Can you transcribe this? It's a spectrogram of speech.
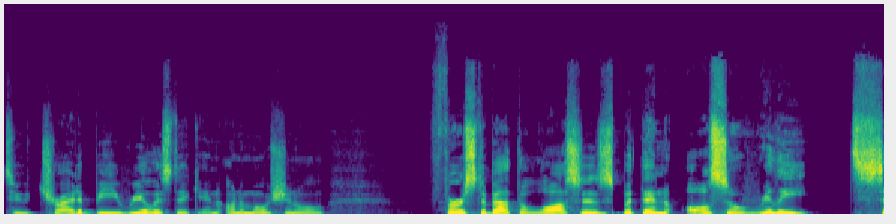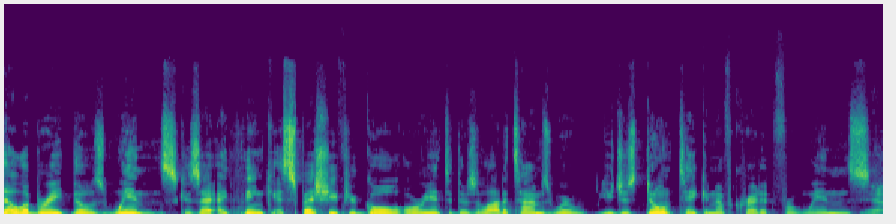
to try to be realistic and unemotional first about the losses, but then also really celebrate those wins. Because I, I think, especially if you're goal oriented, there's a lot of times where you just don't take enough credit for wins. Yeah.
